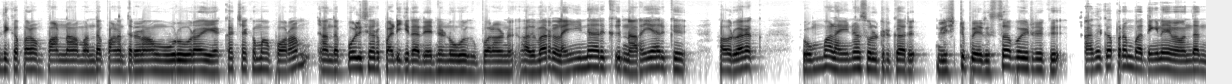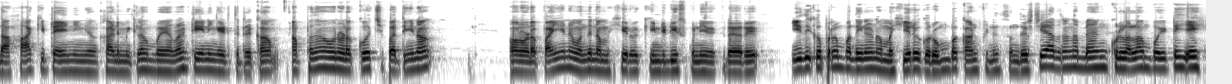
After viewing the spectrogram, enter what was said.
இதுக்கப்புறம் பண்ணான் வந்த பணத்துலலாம் ஊர் ஊராக எக்கச்சக்கமாக போகிறான் அந்த போலீஸ் வேறு படிக்கிறார் என்னென்ன ஊருக்கு போகிறான்னு அது வேறு லைனாக இருக்குது நிறையா இருக்குது அவர் வேறு ரொம்ப லைனாக சொல்லிட்டுருக்காரு. லிஸ்ட்டு பெருசாக போயிட்டுருக்கு. அதுக்கப்புறம் பார்த்தீங்கன்னா இவன் வந்து அந்த ஹாக்கி ட்ரைனிங் அகாடமிக்கெலாம் போயிடறான் ட்ரைனிங் எடுத்துகிட்டு இருக்கான். அப்போ தான் அவனோட கோச் பார்த்தீங்கன்னா அவனோட பையனை வந்து நம்ம ஹீரோக்கு இன்ட்ரடியூஸ் பண்ணி வைக்கிறாரு. இதுக்கப்புறம் பார்த்தீங்கன்னா நம்ம ஹீரோக்கு ரொம்ப கான்ஃபிடன்ஸ் வந்துருச்சு. அதனால் பேங்க்குள்ளெல்லாம் போயிட்டு ஏய்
